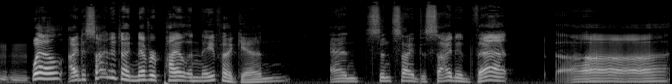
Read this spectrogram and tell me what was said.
Mm-hmm. well, I decided I'd never pilot an Eva again, and since I decided that, uh,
